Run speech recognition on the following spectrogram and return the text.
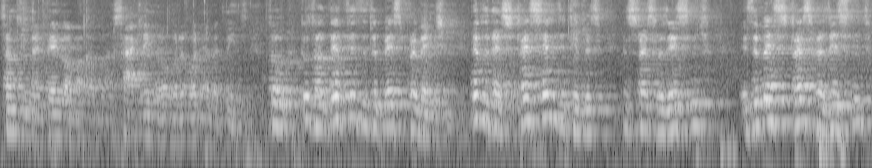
something like that, or cycling, or whatever it means. So this is the best prevention. Nevertheless, stress sensitive and stress resistant is the best stress resistant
